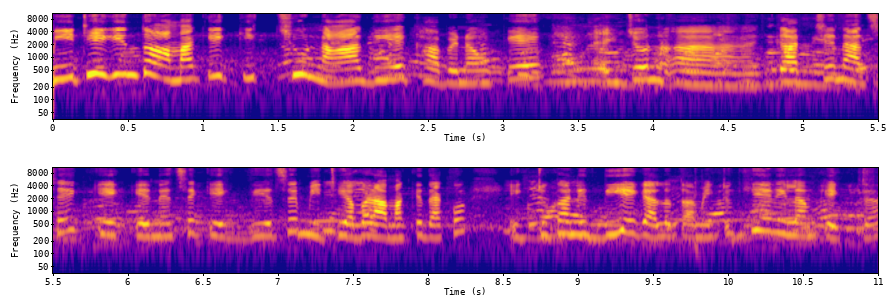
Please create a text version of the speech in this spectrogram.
মিঠি কিন্তু আমাকে কিচ্ছু না দিয়ে খাবে না। ওকে একজন গার্জেন আছে, কেক এনেছে, কেক দিয়েছে, মিঠি আবার আমাকে, দেখো, একটুখানি দিয়ে গেল, তো আমি একটু খেয়ে নিলাম কেকটা।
